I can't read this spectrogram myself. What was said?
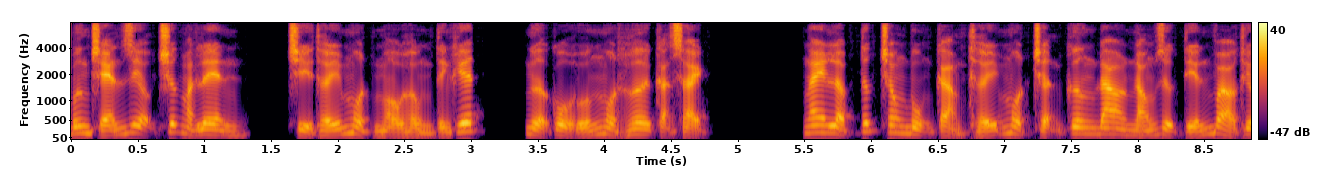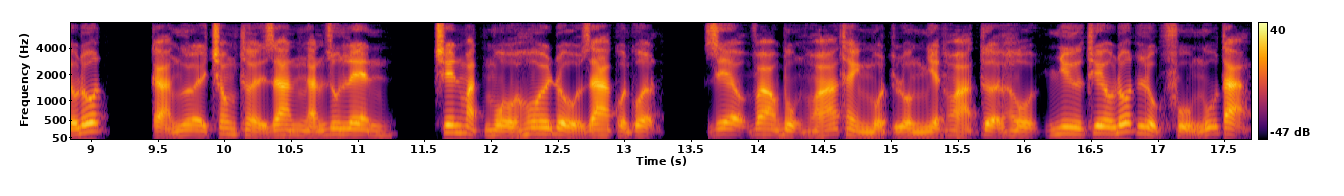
bưng chén rượu trước mặt lên, chỉ thấy một màu hồng tinh khiết, ngựa cổ uống một hơi cạn sạch. Ngay lập tức trong bụng cảm thấy một trận cương đao nóng rực tiến vào thiêu đốt, cả người trong thời gian ngắn run lên, trên mặt mồ hôi đổ ra cuồn cuộn, rượu vào bụng hóa thành một luồng nhiệt hỏa tựa hồ như thiêu đốt lục phủ ngũ tạng.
